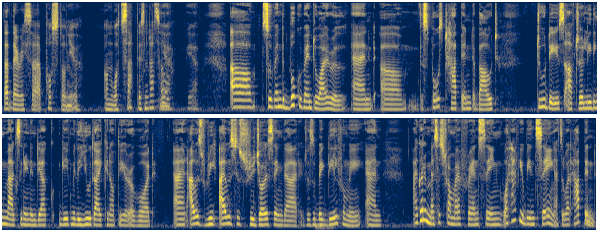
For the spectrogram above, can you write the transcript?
that there is a post on you on WhatsApp, isn't that so? Yeah, yeah. Um, so when the book went viral, and um, this post happened about two days after a leading magazine in India gave me the Youth Icon of the Year award, and I was re- I was just rejoicing that it was a big deal for me, and I got a message from my friend saying, "What have you been saying?" I said, "What happened?"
